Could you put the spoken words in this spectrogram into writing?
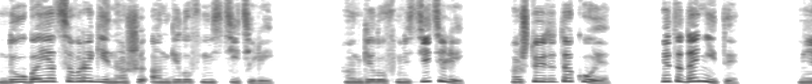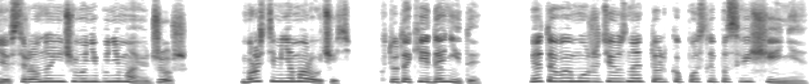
Да убоятся враги наши ангелов-мстителей. Ангелов-мстителей? А что это такое? Это даниты. Я все равно ничего не понимаю, Джош. Бросьте меня морочить. Кто такие даниты? Это вы можете узнать только после посвящения.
